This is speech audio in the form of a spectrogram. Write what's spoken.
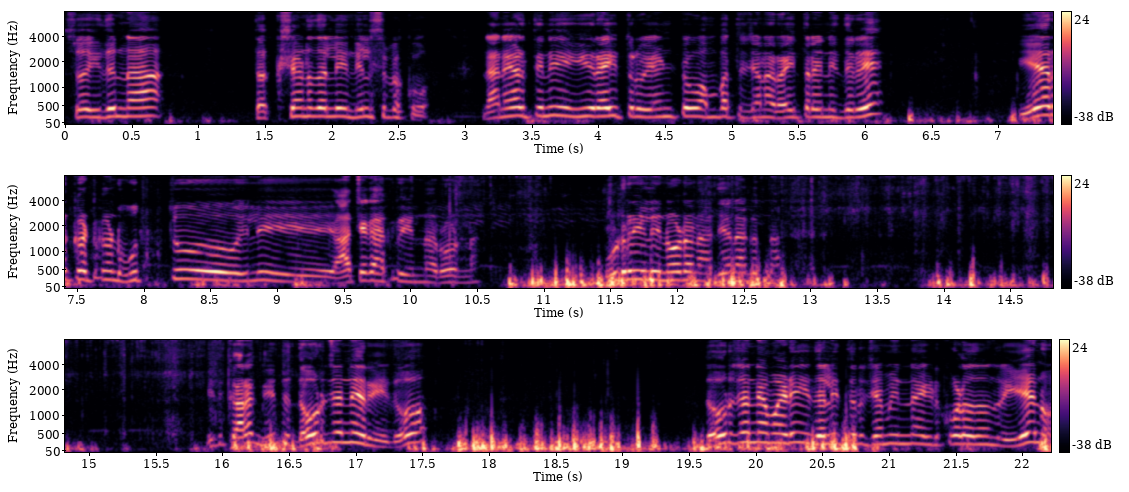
ಸೊ ಇದನ್ನು ತಕ್ಷಣದಲ್ಲಿ ನಿಲ್ಲಿಸಬೇಕು. ನಾನು ಹೇಳ್ತೀನಿ, ಈ ರೈತರು ಎಂಟು, ಒಂಬತ್ತು ಜನ ರೈತರೇನಿದ್ದೀರಿ ಏರ್ ಕಟ್ಕೊಂಡು ಉತ್ತು ಇಲ್ಲಿ ಆಚೆಗೆ ಹಾಕ್ರಿ ಇನ್ನ ರೋಡ್ನ. ಹುಡ್ರಿ ಇಲ್ಲಿ ನೋಡೋಣ, ಅದೇನಾಗುತ್ತಾ? ಇದು ಕರೆಕ್ಟ್ ಇದು ದೌರ್ಜನ್ಯ ರೀ ಇದು. ದೌರ್ಜನ್ಯ ಮಾಡಿ ದಲಿತರ ಜಮೀನನ್ನ ಇಟ್ಕೊಳ್ಳೋದಂದ್ರೆ ಏನು?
